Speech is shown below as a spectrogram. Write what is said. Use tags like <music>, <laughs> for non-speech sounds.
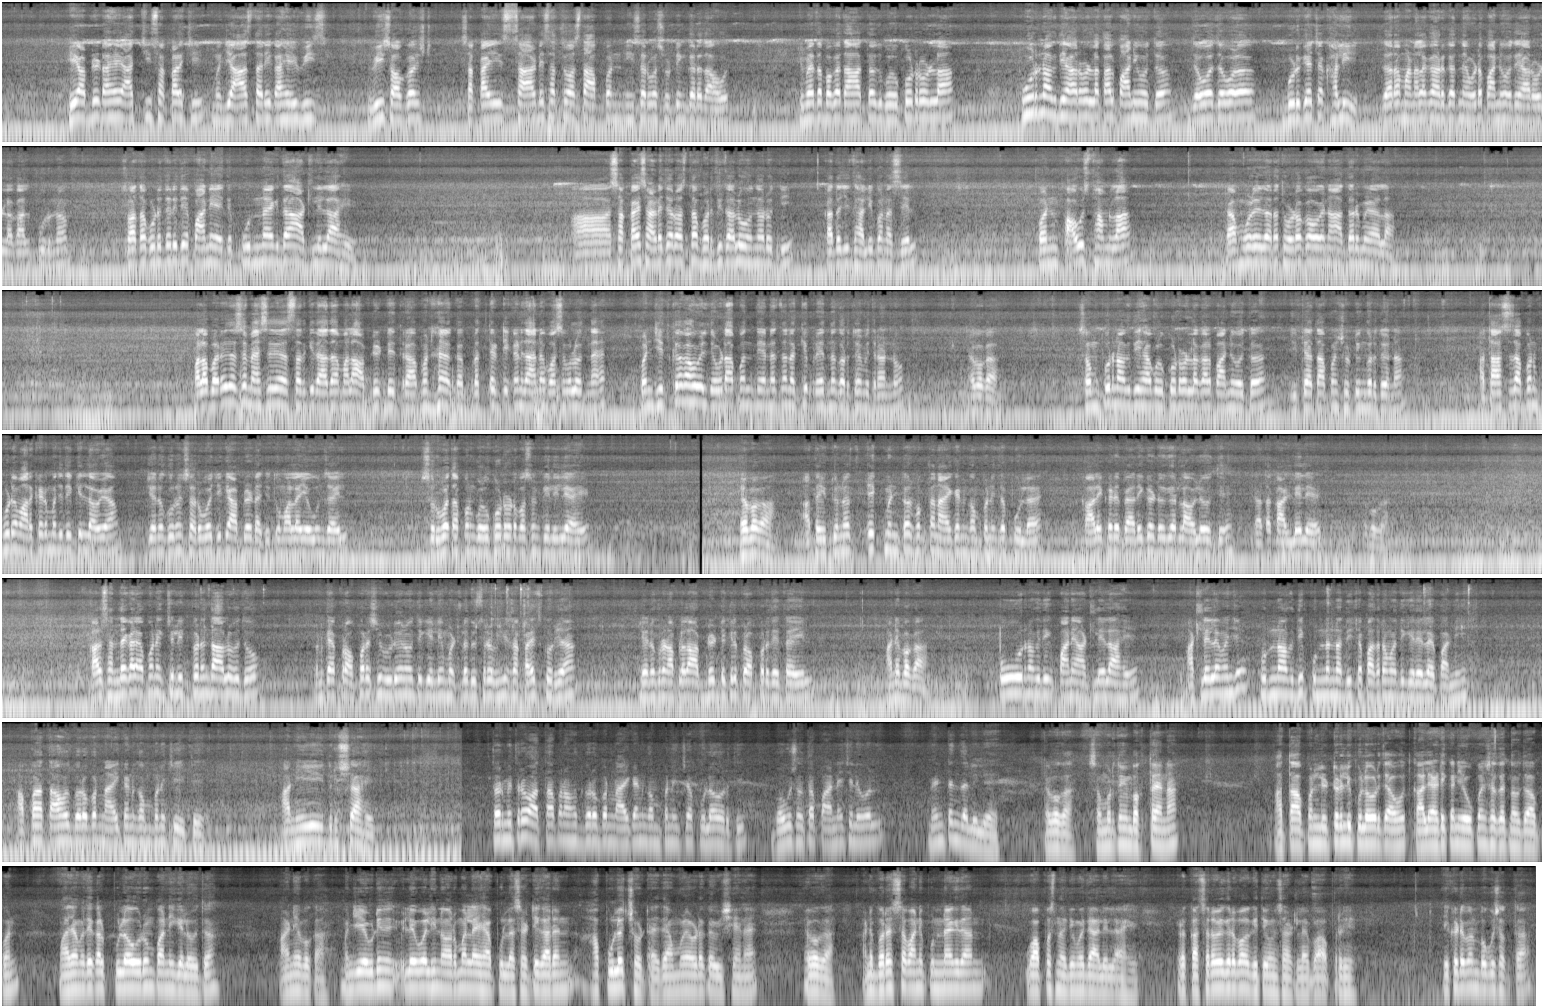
ही अपडेट आहे आजची सकाळची म्हणजे आज तारीख आहे वीस वीस ऑगस्ट. सकाळी साडेसात वाजता आपण ही सर्व शूटिंग करत आहोत. तुम्ही आता बघत आहात तर गोळकोट रोडला पूर्ण अगदी ह्या रोडला काल पाणी होतं. जवळजवळ गुडघ्याच्या खाली जरा म्हणायला काय हरकत नाही एवढं पाणी होतं ह्या रोडला काल पूर्ण. सो आता कुठेतरी ते पाणी आहे ते पूर्ण एकदा आटलेलं आहे. सकाळी साडेचार वाजता भरती चालू होणार होती कदाचित झाली पण असेल. पण पाऊस थांबला त्यामुळे जरा थोडं का होईना आदर मिळाला. मला बरेच असे मेसेजेस असतात की दादा मला अपडेट देत राहा. पण <laughs> प्रत्येक ठिकाणी जाणं पॉसिबल होत नाही. पण जितकं का होईल तेवढं आपण देण्याचा नक्की प्रयत्न करतोय मित्रांनो. हे बघा. संपूर्ण अगदी ह्या गुळकोट रोडला काल पाणी होतं. जिथे आता आपण शूटिंग करतोय ना. आता असंच आपण पुढे मार्केटमध्ये देखील जाऊया. जेणेकरून सर्व जे काही अपडेट आहे ती तुम्हाला येऊन जाईल. सुरुवात आपण गोळकोट रोडपासून केलेली आहे. हे बघा. आता इथूनच एक मिनटं फक्त नायकन कंपनीचा पूल आहे. काल इकडे बॅरिकेड वगैरे लावले होते. ते आता काढलेले आहेत. हे बघा. काल संध्याकाळी आपण ॲक्च्युली इथपर्यंत आलो होतो. पण काय प्रॉपर अशी व्हिडिओ नव्हती गेली. म्हटलं दुसऱ्या दिवशी सकाळीच करूया. जेणेकरून आपल्याला अपडेट देखील प्रॉपर देता येईल. आणि बघा पूर्ण अगदी पाणी आटलेलं आहे. आटलेलं म्हणजे पूर्ण अगदी पूर्ण नदीच्या पात्रामध्ये गेलेलं आहे पाणी. आपण आता आहोत बरोबर नाईक अँड कंपनीची इथे. आणि ही दृश्य आहेत तर मित्र आता आपण आहोत बरोबर नाईक अँड कंपनीच्या पुलावरती. बघू शकता पाण्याची लेवल मेंटेन झालेली आहे. हे बघा समोर तुम्ही बघताय ना? आता आपण लिटरली पुलावरती आहोत. काल या ठिकाणी येऊ पण शकत नव्हतो आपण. माझ्यामध्ये काल पुलावरून पाणी गेलं होतं. आणि बघा म्हणजे एवढी लेवल ही नॉर्मल आहे ह्या पुलासाठी. कारण हा पूलच छोटा आहे त्यामुळे एवढा काही विषय नाही. हे बघा. आणि बरंचसं पाणी पुन्हा एकदा वापस नदीमध्ये आलेलं आहे. इकडे कचरा वगैरे बघा किती येऊन साठला आहे बापरे. इकडे पण बघू शकता.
